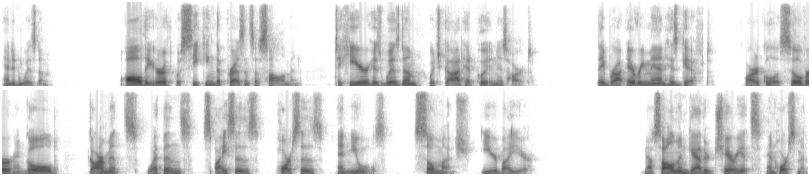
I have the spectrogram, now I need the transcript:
and in wisdom. All the earth was seeking the presence of Solomon, to hear his wisdom which God had put in his heart. They brought every man his gift article of silver and gold, garments, weapons, spices, horses, and mules, so much year by year. Now Solomon gathered chariots and horsemen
